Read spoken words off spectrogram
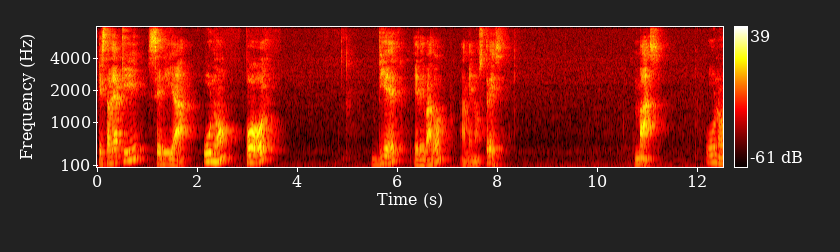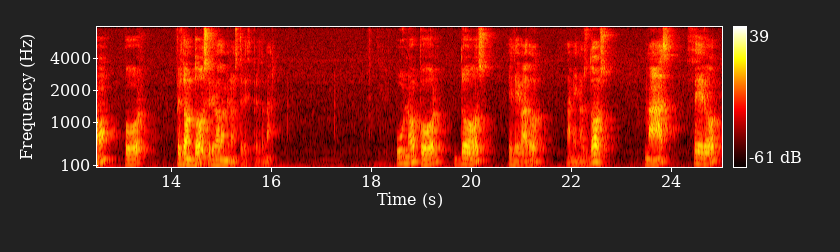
Esta de aquí sería 1 por 10 elevado a menos 3 más 1 por, perdón, 2 elevado a menos 3, perdonad. 1 por 2 elevado a menos 2 más 0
